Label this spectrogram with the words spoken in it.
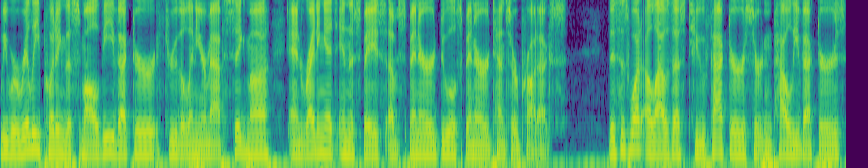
we were really putting the small v vector through the linear map sigma and writing it in the space of spinor dual spinor tensor products. This is what allows us to factor certain Pauli vectors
